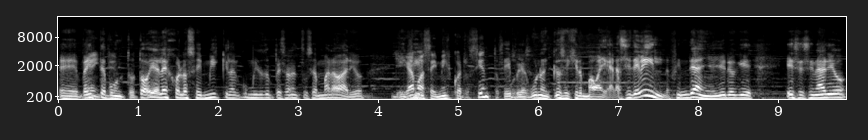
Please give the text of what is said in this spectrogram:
5.620 20. puntos, todavía lejos de los 6.000 que en algún minuto empezaron a entusiasmar a varios. Llegamos Y a 6.400. Sí, porque algunos incluso dijeron vamos a llegar a 7000 a fin de año. Yo creo que ese escenario,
